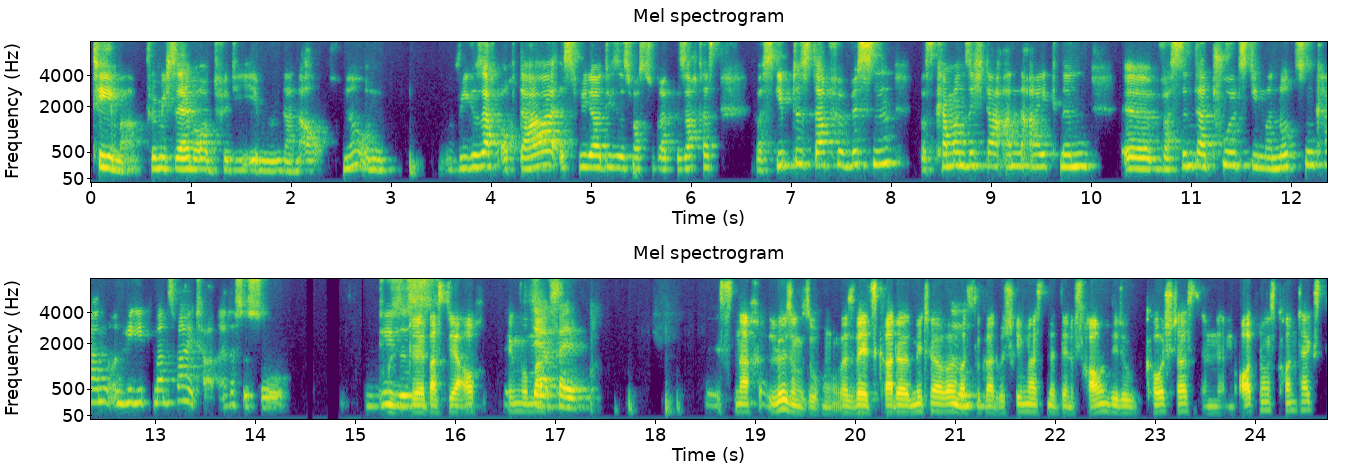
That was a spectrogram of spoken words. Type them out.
Thema für mich selber und für die eben dann auch. Ne? Und wie gesagt, auch da ist wieder dieses, was du gerade gesagt hast, was gibt es da für Wissen, was kann man sich da aneignen, äh, was sind da Tools, die man nutzen kann und wie gibt man es weiter. Ne? Das ist so dieses. Und, äh, was du ja auch irgendwo machst, Feld. Ist nach Lösungen suchen. Was wir jetzt gerade mithöre, mhm. was du gerade beschrieben hast mit den Frauen, die du coacht hast im, im Ordnungskontext,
